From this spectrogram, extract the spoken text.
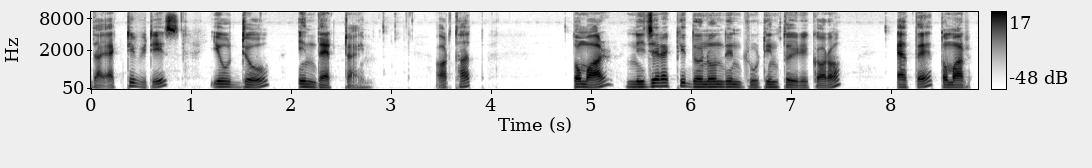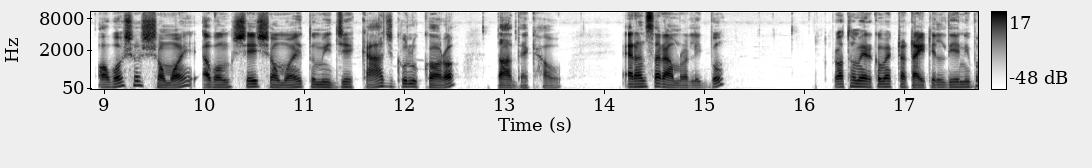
the activities you do in that time অর্থাৎ, তোমার নিজের একটি দৈনন্দিন রুটিন তৈরি করো, এতে তোমার অবসর সময় এবং সেই সময়ে তুমি যে কাজগুলো করো তা দেখাও। এর আনসার আমরা লিখব প্রথমে এরকম একটা টাইটেল দিয়ে নিব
